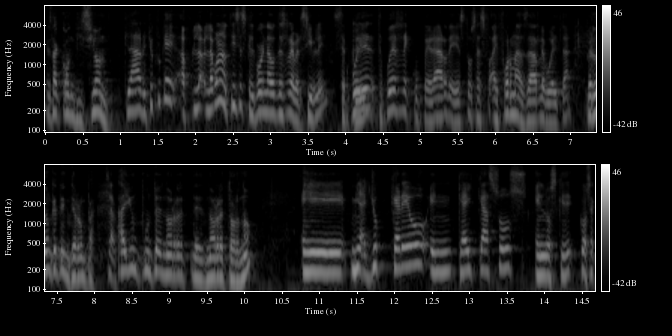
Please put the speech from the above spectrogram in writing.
esta condición. Claro, yo creo que ah, la, la buena noticia es que el burnout es reversible, se puede, te puedes recuperar de esto, o sea, hay formas de darle vuelta. Perdón que te interrumpa. Claro. ¿Hay un punto de no, re- de no retorno? Eh, mira, yo creo en que hay casos en los que, o sea,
